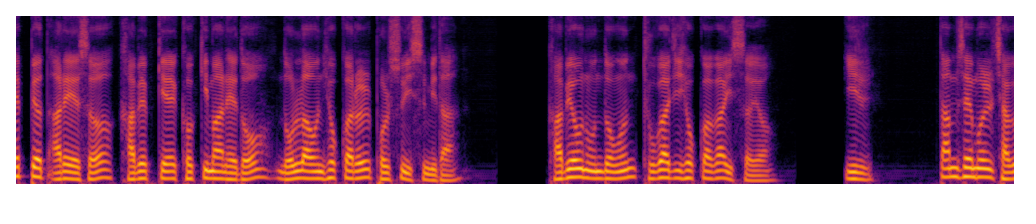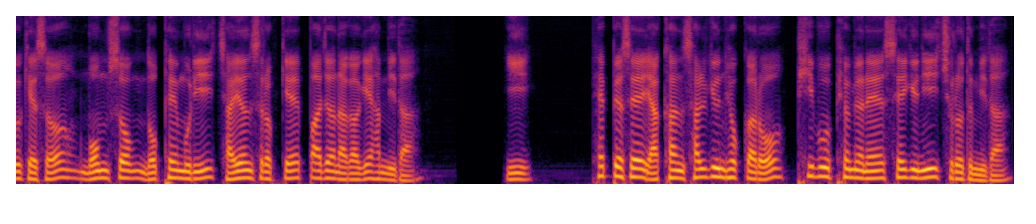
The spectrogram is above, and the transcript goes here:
햇볕 아래에서 가볍게 걷기만 해도 놀라운 효과를 볼 수 있습니다. 가벼운 운동은 두 가지 효과가 있어요. 1. 땀샘을 자극해서 몸속 노폐물이 자연스럽게 빠져나가게 합니다. 2. 햇볕의 약한 살균 효과로 피부 표면의 세균이 줄어듭니다.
